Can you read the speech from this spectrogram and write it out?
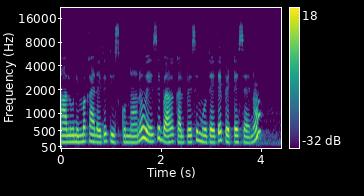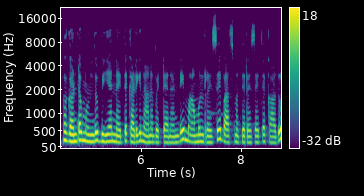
నాలుగు నిమ్మకాయలు అయితే తీసుకున్నాను. వేసి బాగా కలిపేసి మూత అయితే పెట్టేశాను. ఒక గంట ముందు బియ్యాన్ని అయితే కడిగి నానబెట్టానండి. మామూలు రైసే బాస్మతి రైస్ అయితే కాదు.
